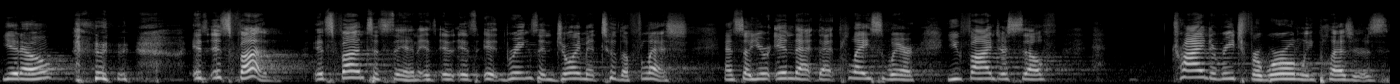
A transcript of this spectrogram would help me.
You know, it's, it's fun. It's fun to sin. It, it, it brings enjoyment to the flesh. And so you're in that, that place where you find yourself trying to reach for worldly pleasures,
